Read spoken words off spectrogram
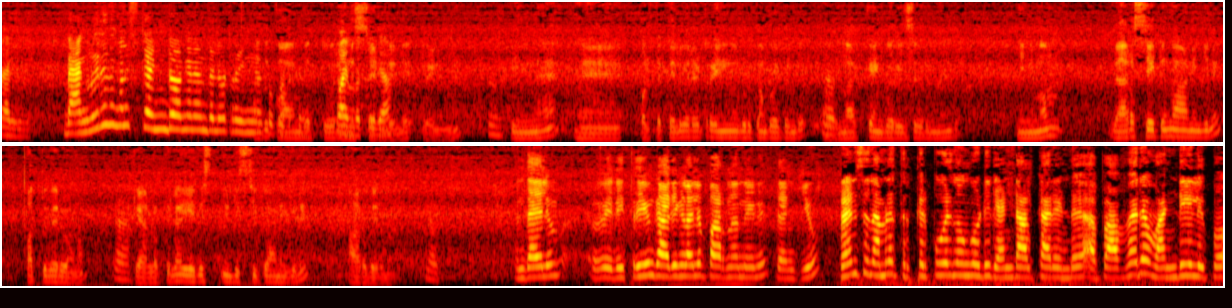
ബാംഗ്ലൂർ ബാംഗ്ലൂർ നിങ്ങൾ സ്റ്റണ്ടോ അങ്ങനെ എന്തെങ്കിലും ട്രെയിനിങ് കോയമ്പത്തൂർ ട്രെയിനിങ് പിന്നെ കൊൽക്കത്തയിൽ വരെ ട്രെയിനിങ് കൊടുക്കാൻ പോയിട്ടുണ്ട്. അവിടുന്നൊക്കെ എൻക്വയറീസ് വരുന്നുണ്ട്. മിനിമം വേറെ സ്റ്റേറ്റിൽ നിന്നാണെങ്കിൽ പത്ത് പേര് വേണം. കേരളത്തിലെ ഏത് ഡിസ്ട്രിക്റ്റ് ആണെങ്കിൽ ആറ് പേര് വേണം. എന്തായാലും പിന്നെ ഇത്രയും കാര്യങ്ങളെല്ലാം പറഞ്ഞു തന്നതിന് താങ്ക് യു ഫ്രണ്ട്സ് നമ്മൾ തൃക്കരിപ്പൂരിൽ നിന്നും കൂടി രണ്ടാൾക്കാരുണ്ട്. അപ്പൊ അവരെ വണ്ടിയിൽ ഇപ്പൊ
